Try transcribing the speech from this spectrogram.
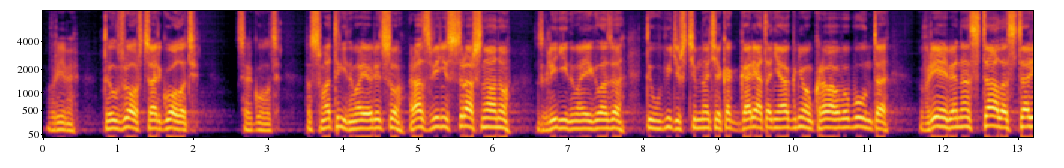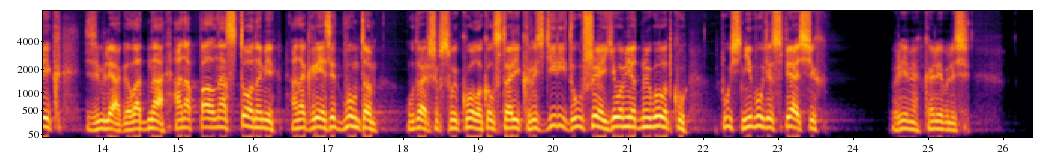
Время. «Ты лжешь, царь голод!» Царь голод. «Посмотри на мое лицо! Разве не страшно оно? Взгляни на мои глаза! Ты увидишь в темноте, как горят они огнем кровавого бунта!» «Время настало, старик! Земля голодна, она полна стонами, она грезит бунтом! Ударь в свой колокол, старик, раздери до ушей его медную глотку! Пусть не будет спящих. Время колеблись.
